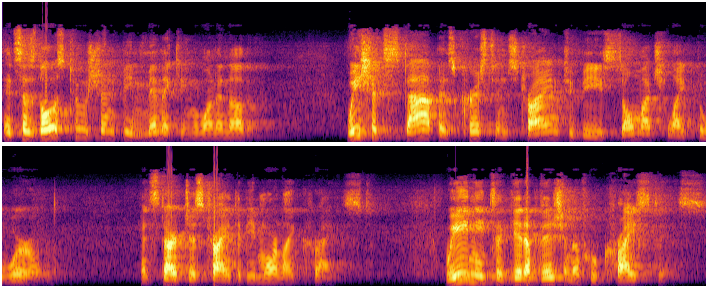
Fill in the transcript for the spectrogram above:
It says those two shouldn't be mimicking one another. We should stop as Christians trying to be so much like the world and start just trying to be more like Christ. We need to get a vision of who Christ is.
